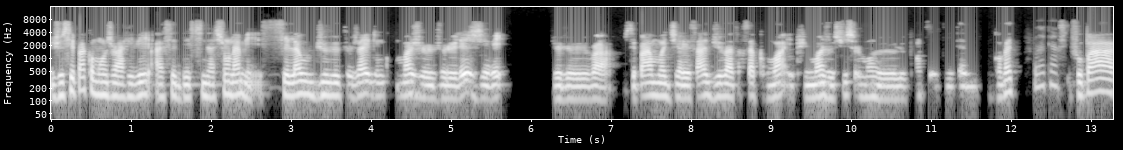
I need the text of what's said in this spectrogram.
je sais pas comment je vais arriver à cette destination là, mais c'est là où Dieu veut que j'aille, donc moi je, je le laisse gérer. Je le voilà, c'est pas à moi de gérer ça, Dieu va faire ça pour moi, et puis moi je suis seulement le, le point qui est. Donc en fait, il faut pas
